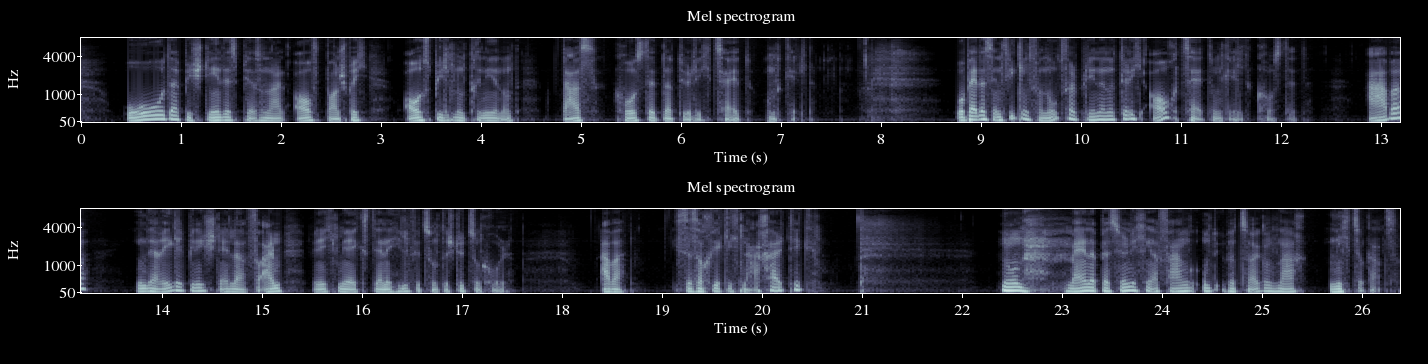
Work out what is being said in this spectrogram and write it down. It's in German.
oder bestehendes Personal aufbauen, sprich ausbilden und trainieren. Und das kostet natürlich Zeit und Geld. Wobei das Entwickeln von Notfallplänen natürlich auch Zeit und Geld kostet. Aber in der Regel bin ich schneller, vor allem wenn ich mir externe Hilfe zur Unterstützung hole. Aber ist das auch wirklich nachhaltig? Nun, meiner persönlichen Erfahrung und Überzeugung nach nicht so ganz.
